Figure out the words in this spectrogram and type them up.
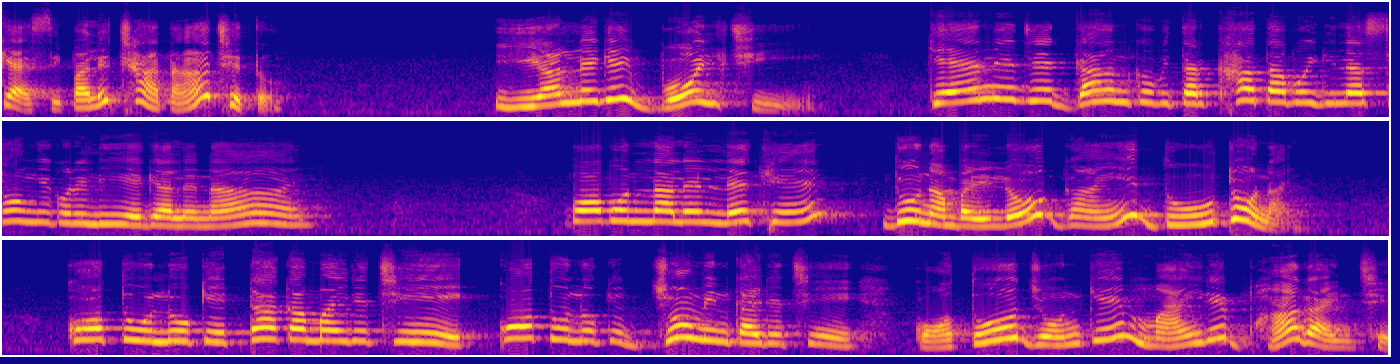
ক্যাসি পালে ছাতা আছে তো। ইয়ার লেগেই বলছি, কেন যে গান কবিতার খাতা বইগুলা সঙ্গে করে নিয়ে গেলে নাই? পবনলালের লেখেন, দু নাম্বারের লোক গায়ে দুটো নাই। কত লোকের টাকা মাইরেছে, কত লোকের জমিন কাইরেছে, কত জনকে মাইরে ভাগাইছে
